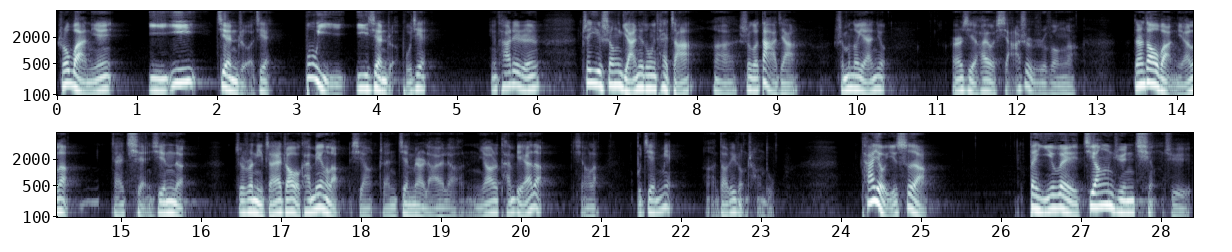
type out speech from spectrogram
说晚年以医见者见，不以医见者不见，因为他这人这一生研究东西太杂啊，是个大家，什么都研究，而且还有侠士之风啊。但是到晚年了，哎，潜心的，就是说你咱来找我看病了，行，咱见面聊一聊。你要是谈别的，行了，不见面啊，到这种程度。他有一次啊。被一位将军请去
